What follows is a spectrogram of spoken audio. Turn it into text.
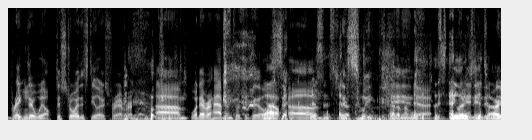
break mm-hmm. their will, destroy the Steelers forever. oh, um, whatever happens with the Bills wow. um, this, is just, this week. I don't know. uh, the Steelers did to I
